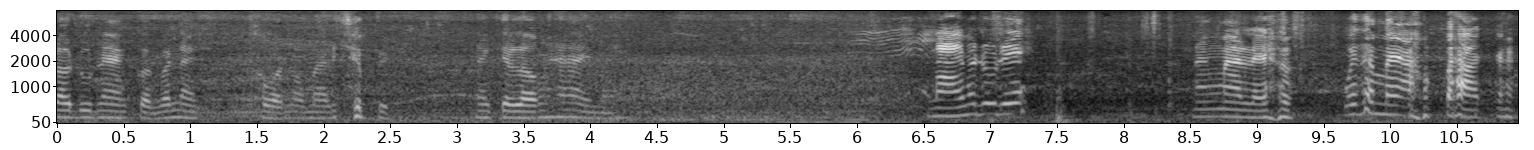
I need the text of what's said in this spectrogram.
เราดูนางก่อนว่านางถอนออกมาแล้วจะเป็นนางจะร้องไห้ไหมไหนมาดูดิ นางมาแล้วว่าทำไมเอาปากกัน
